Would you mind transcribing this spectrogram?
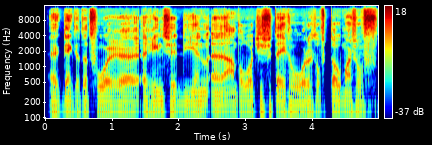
Eh, ik denk dat dat voor eh Rinse, die een, een aantal lotjes vertegenwoordigt... of Thomas of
